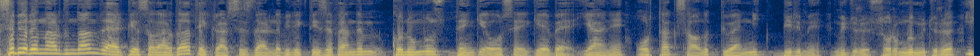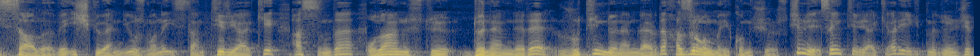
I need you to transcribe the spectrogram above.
Kısa bir aranın ardından reel piyasalarda tekrar sizlerle birlikteyiz efendim. Konuğumuz Denge OSGB yani Ortak Sağlık Güvenlik Birimi Müdürü, sorumlu müdürü, iş sağlığı ve iş güvenliği uzmanı İslam Tiryaki aslında olağanüstü dönemlere, rutin dönemlerde hazır olmayı konuşuyoruz. Şimdi Sayın Tiryaki araya gitmeden önce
